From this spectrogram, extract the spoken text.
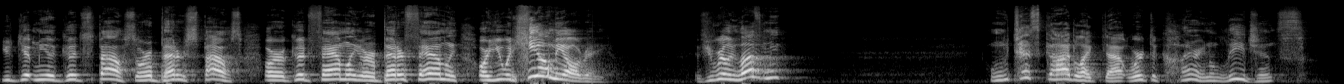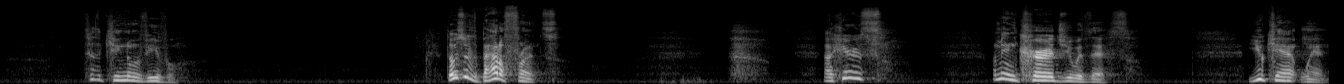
you'd get me a good spouse or a better spouse or a good family or a better family, or you would heal me already. If you really loved me. When we test God like that, we're declaring allegiance to the kingdom of evil. Those are the battlefronts. Now, here's, let me encourage you with this. You can't win.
